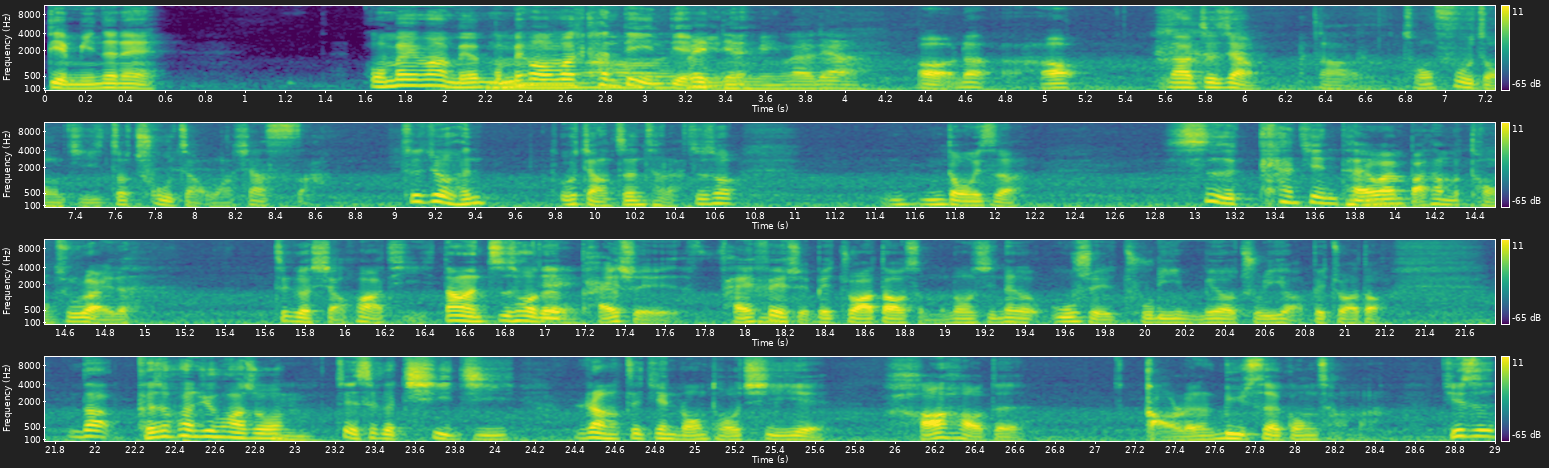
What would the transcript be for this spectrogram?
点名的呢。我没办法，没我没办法看电影点名，点名了这样。哦，那好，那就这样啊。从副总级到处长往下撒，这就很我讲真诚了，就是说。你懂我意思啊？是看见台湾把他们捅出来的这个小话题。当然之后的排水排废水被抓到什么东西，那个污水处理没有处理好被抓到。那可是换句话说，这也是个契机，让这间龙头企业好好的搞了绿色工厂嘛。其实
